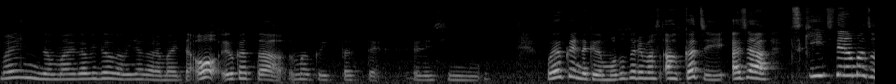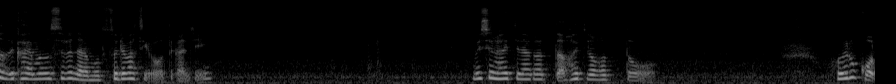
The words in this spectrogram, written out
マリンの前髪動画見ながら巻いた。およかった。うまくいったって。嬉しい。500円だけど元取れます。あガチ？あじゃあ月1でアマゾンで買い物するなら元取れますよって感じ？むしろ入ってなかった。入ってなかった。入るかな。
